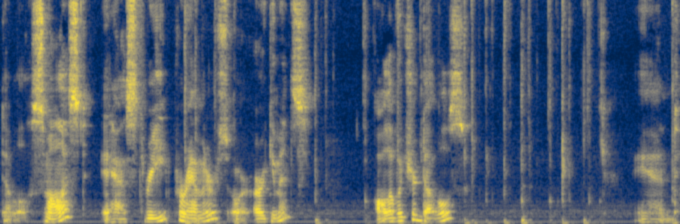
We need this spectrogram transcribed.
Double smallest, it has three parameters or arguments all of which are doubles. And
